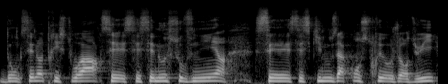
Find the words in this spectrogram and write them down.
Donc c'est notre histoire, c'est nos souvenirs, c'est ce qui nous a construit aujourd'hui.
